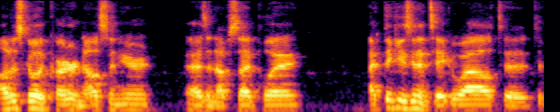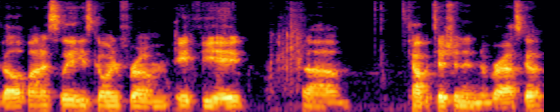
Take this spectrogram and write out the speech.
I'll just go with Carter Nelson here as an upside play. I think he's going to take a while to develop. Honestly, he's going from eight v eight um, competition in Nebraska,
